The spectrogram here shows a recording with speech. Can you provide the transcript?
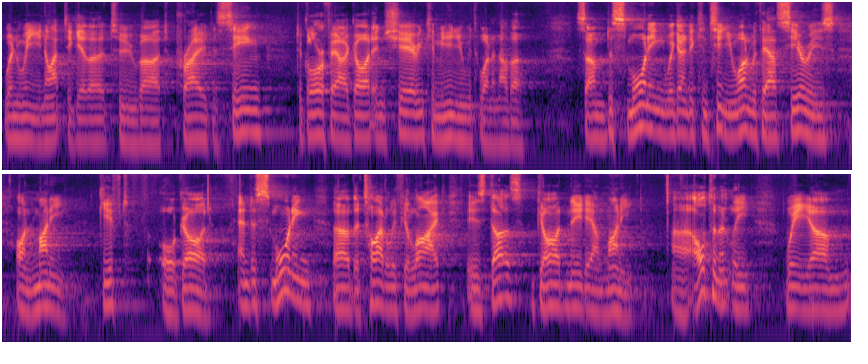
when we unite together to, uh, to pray, to sing, to glorify our God, and share in communion with one another. So um, this morning we're going to continue on with our series on money, gift, or God. And this morning, uh, the title, if you like, is Does God Need Our Money? Uh, ultimately, we, um,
